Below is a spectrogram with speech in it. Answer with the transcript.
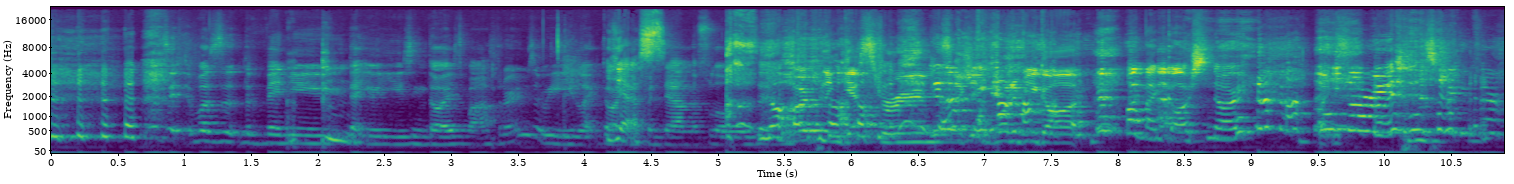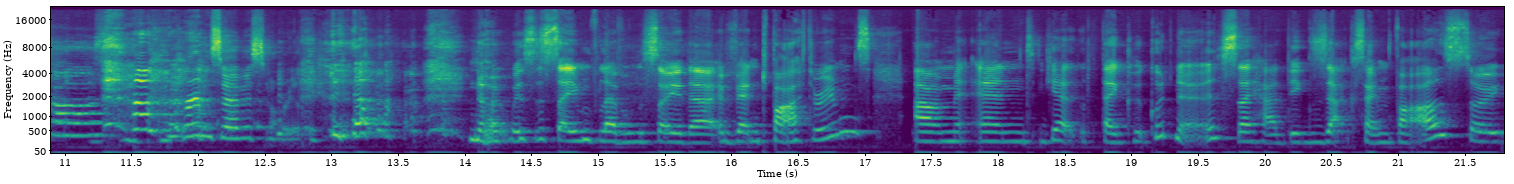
it, was it the venue that you're using those bathrooms, or were you like going Yes. up and down the floors? No. Opening guest rooms. like, what have you got? oh my gosh, no! Oh sorry. Room service? Not really. no, it was the same level. So the event bathrooms. Um, and yeah, thank goodness they had the exact same vase. So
